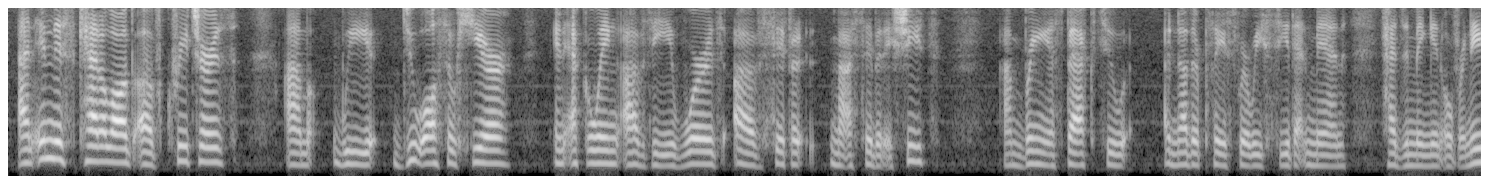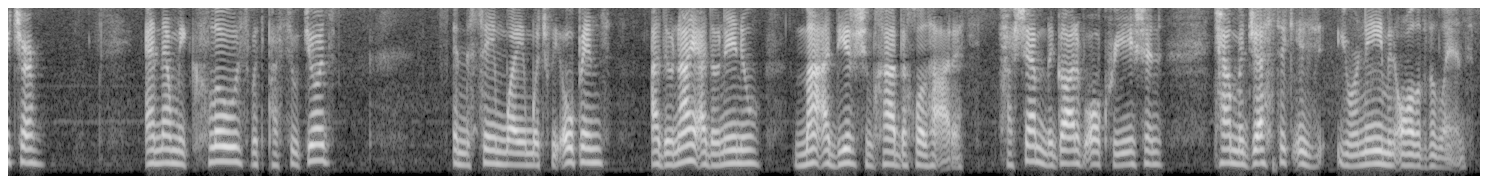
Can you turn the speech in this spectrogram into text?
And in this catalog of creatures, um, we do also hear an echoing of the words of Sefer Maaseh Bereshit, um, bringing us back to another place where we see that man had dominion over nature. And then we close with Pasuk Yod in the same way in which we opened. Adonai Adonenu, Ma'adir Shimcha Bechol Haaretz. Hashem, the God of all creation, how majestic is your name in all of the land.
